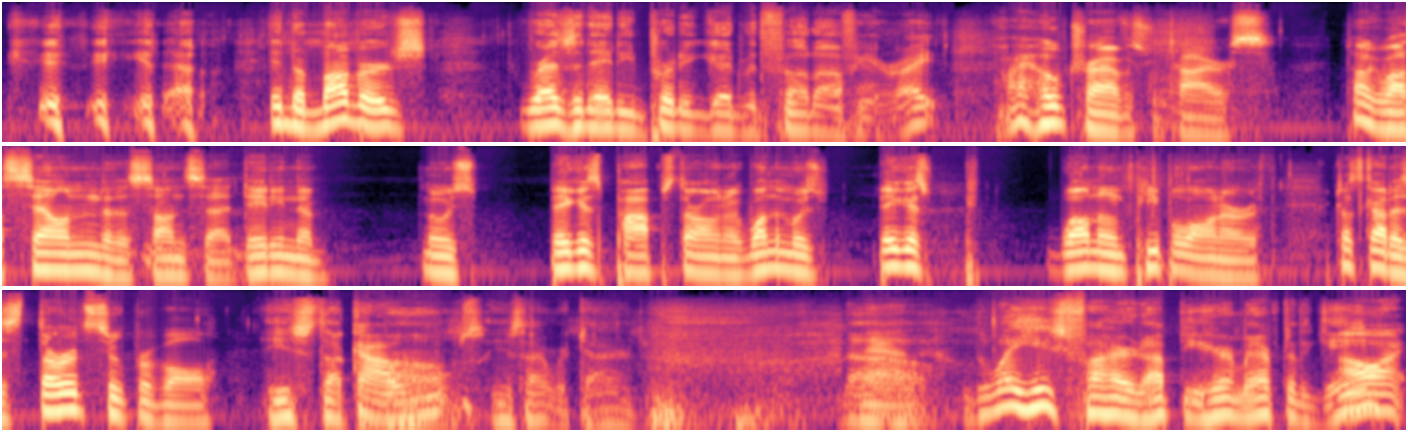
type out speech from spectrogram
you know, in the Mummers, resonating pretty good with Philadelphia, right? I hope Travis retires. Talk about sailing into the sunset, dating the most biggest pop star on earth, one of the most biggest, well-known people on earth. Just got his third Super Bowl. He's stuck in God. Mahomes. He's not retired. No. Man. The way he's fired up, do you hear him after the game? Oh, I,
